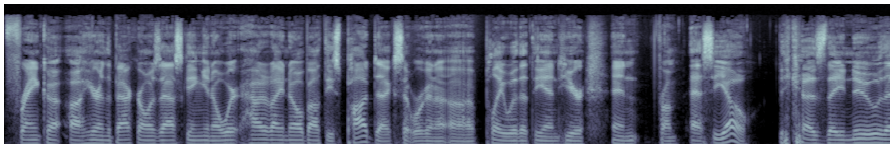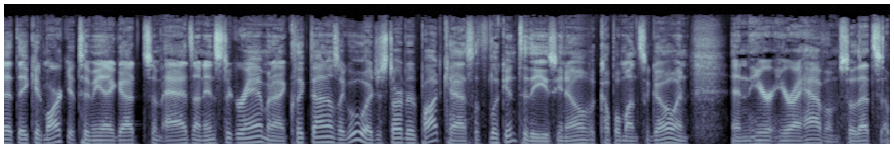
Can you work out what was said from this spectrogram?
Frank uh, uh, here in the background was asking, you know, where how did I know about these pod decks that we're gonna uh, play with at the end here, and from SEO because they knew that they could market to me. I got some ads on Instagram, and I clicked on. it. I was like, "Ooh, I just started a podcast. Let's look into these." You know, a couple months ago, and and here here I have them. So that's a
